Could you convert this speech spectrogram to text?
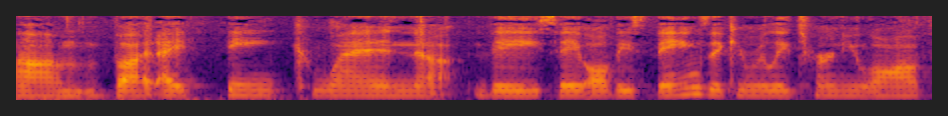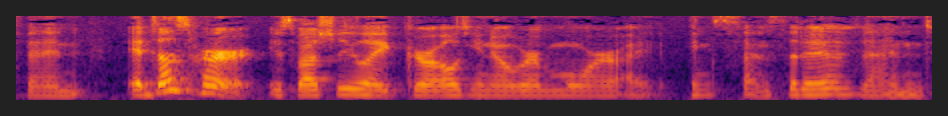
um, but I think when they say all these things, it can really turn you off, and it does hurt. Especially like girls, you know, we're more I think sensitive and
